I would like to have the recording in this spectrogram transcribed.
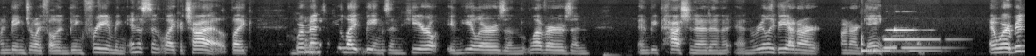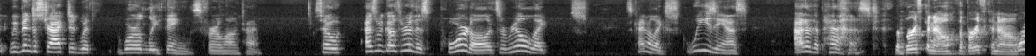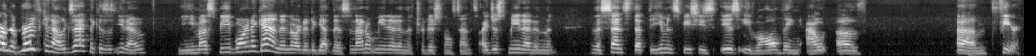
and being joyful and being free and being innocent like a child. Like we're mm-hmm. meant to be light beings and heal in healers and lovers and and be passionate and and really be on our on our game. And we've been we've been distracted with worldly things for a long time. So as we go through this portal, it's a real like it's kind of like squeezing us out of the past. The birth canal, the birth canal. Yeah, the birth canal, exactly. Because, you know, ye must be born again in order to get this. And I don't mean it in the traditional sense. I just mean it in the in the sense that the human species is evolving out of um, fear,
